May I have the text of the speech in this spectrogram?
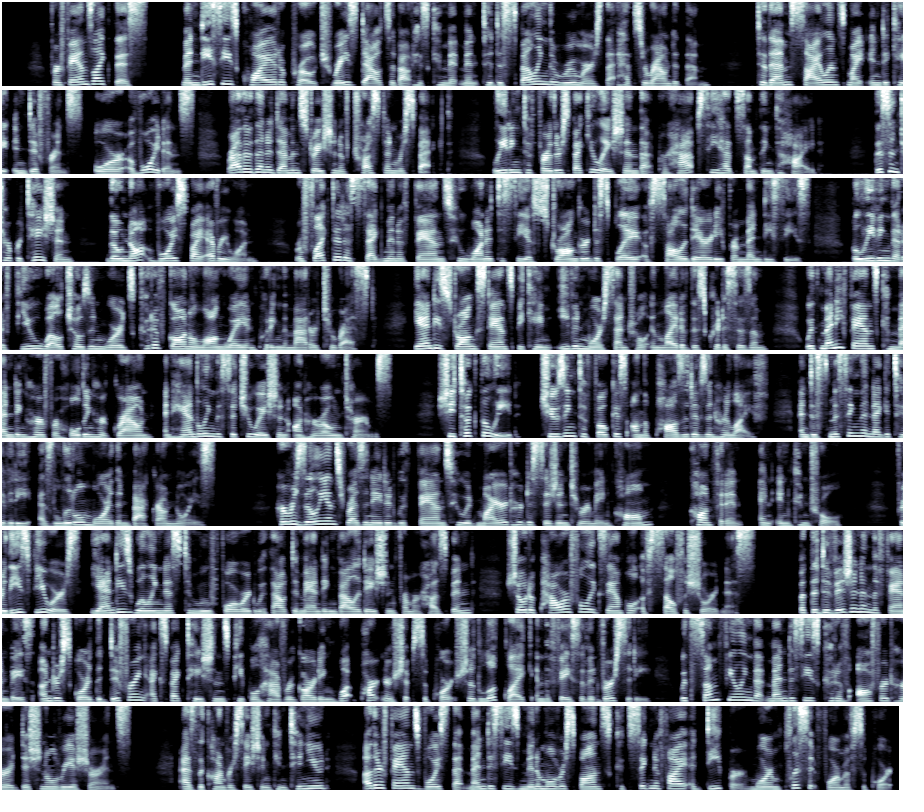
For fans like this, Mendeecees' quiet approach raised doubts about his commitment to dispelling the rumors that had surrounded them. To them, silence might indicate indifference or avoidance, rather than a demonstration of trust and respect, leading to further speculation that perhaps he had something to hide. This interpretation, though not voiced by everyone, reflected a segment of fans who wanted to see a stronger display of solidarity from Mendeecees, believing that a few well-chosen words could have gone a long way in putting the matter to rest. Yandy's strong stance became even more central in light of this criticism, with many fans commending her for holding her ground and handling the situation on her own terms. She took the lead, choosing to focus on the positives in her life and dismissing the negativity as little more than background noise. Her resilience resonated with fans who admired her decision to remain calm, confident, and in control. For these viewers, Yandy's willingness to move forward without demanding validation from her husband showed a powerful example of self-assuredness. But the division in the fan base underscored the differing expectations people have regarding what partnership support should look like in the face of adversity, with some feeling that Mendeecees could have offered her additional reassurance. As the conversation continued, other fans voiced that Mendeecees' minimal response could signify a deeper, more implicit form of support,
